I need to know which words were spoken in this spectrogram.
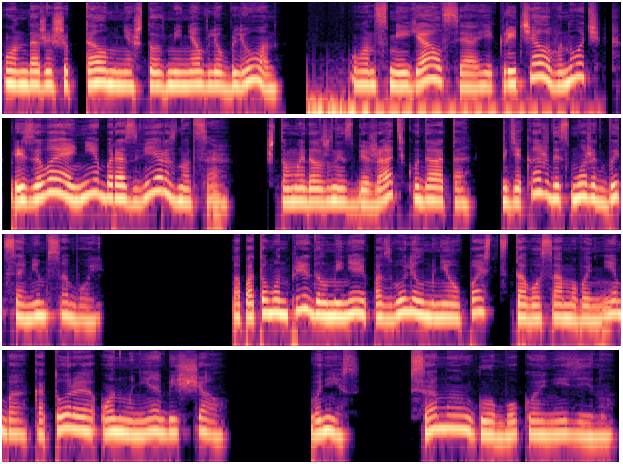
Он даже шептал мне, что в меня влюблён. Он смеялся и кричал в ночь, призывая небо разверзнуться, что мы должны сбежать куда-то, где каждый сможет быть самим собой. А потом он предал меня и позволил мне упасть с того самого неба, которое он мне обещал. Вниз, в самую глубокую низину.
